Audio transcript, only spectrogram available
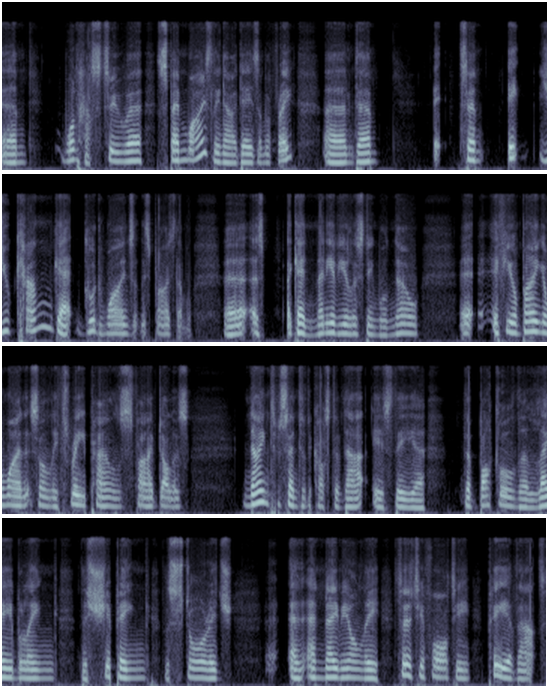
Um, one has to uh, spend wisely nowadays, I'm afraid. And um, um, it you can get good wines at this price level. Uh, as again, many of you listening will know, uh, if you're buying a wine that's only three pounds five dollars, ninety percent of the cost of that is the uh, the bottle, the labelling, the shipping, the storage, and, and maybe only 30 or 40 p of that,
